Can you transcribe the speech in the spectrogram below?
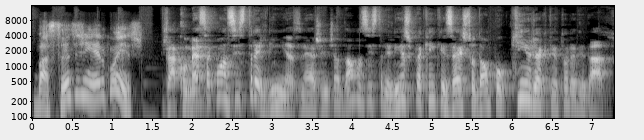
bastante dinheiro com isso. Já começa com as estrelinhas, né? A gente já dá umas estrelinhas para quem quiser estudar um pouquinho de arquitetura de dados.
